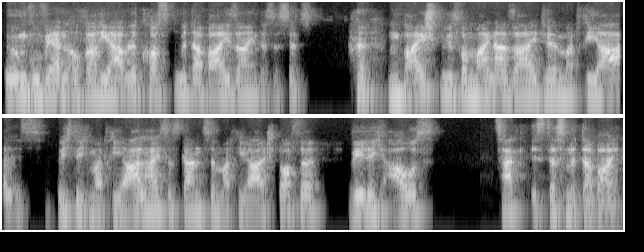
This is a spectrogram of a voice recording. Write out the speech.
Irgendwo werden auch variable Kosten mit dabei sein. Das ist jetzt ein Beispiel von meiner Seite, Material ist wichtig. Material heißt das Ganze, Materialstoffe wähle ich aus, zack, ist das mit dabei.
